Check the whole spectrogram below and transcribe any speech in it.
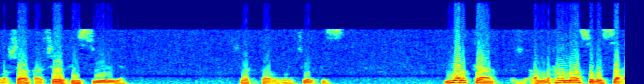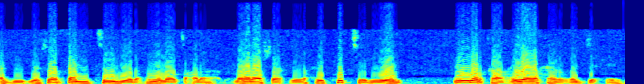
waa sheekha sheekiisi weeyaan sheekh taaqur sheekiisi marka cabdiraxmaan naasir usacdi iyo sheekh ibn taymiya raximah allahu tacaala labadaa sheekhi waxay ku tegeen in markaa ayaa waxay rajaxeen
